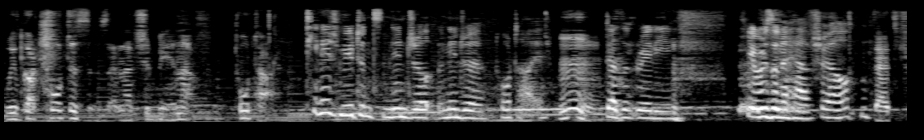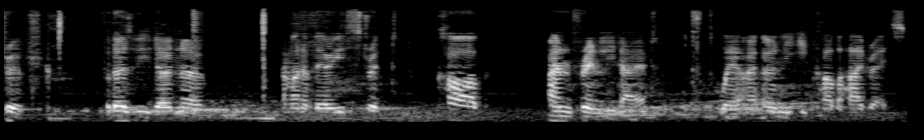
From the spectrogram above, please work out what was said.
we've got tortoises, and that should be enough. Tortoise. Teenage Mutant Ninja Ninja Tortoise Mm, doesn't really. Heroes in a half shell. that's true. For those of you who don't know, I'm on a very strict carb unfriendly diet where I only eat carbohydrates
